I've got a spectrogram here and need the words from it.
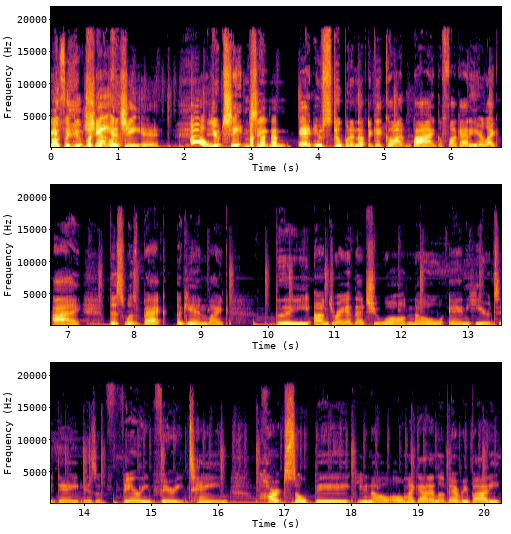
oh, so you but cheating, cheating. Oh, you cheating, cheating, and you stupid enough to get caught. Bye the fuck out of here. Like I, this was back again. Like the Andrea that you all know and hear today is a very, very tame heart so big, you know, oh my God, I love everybody.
